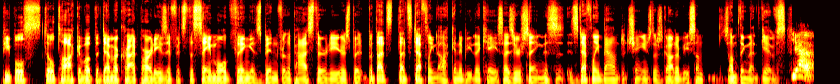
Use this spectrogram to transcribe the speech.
people still talk about the Democrat Party as if it's the same old thing it's been for the past 30 years. But but that's that's definitely not going to be the case. As you're saying, this is it's definitely bound to change. There's got to be some something that gives. Yeah,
